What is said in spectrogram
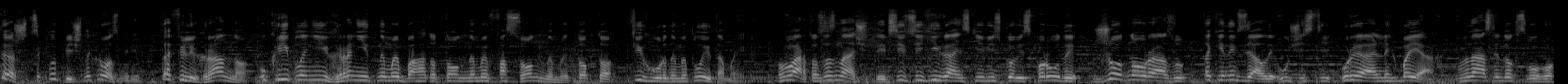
теж циклопічних розмірів та філігранно укріплені гранітними багатотонними фасонними, тобто фігурними плитами. Варто зазначити, всі ці гігантські військові споруди жодного разу таки не взяли участі у реальних боях внаслідок свого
